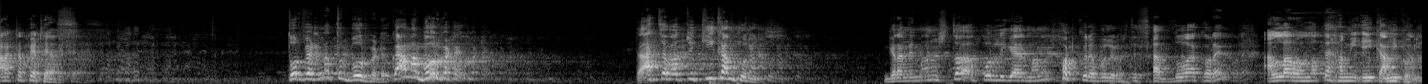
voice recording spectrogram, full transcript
আর একটা পেটে আছে। তোর পেটে না তোর বোর পেটে? আমার বউর পেটে। আচ্ছা তুই কি কাম করিস? গ্রামের মানুষ তো পল্লী গায়ের মানুষ ফট করে বলে বসছে স্যার, দোয়া করে আল্লাহ রহমতে আমি এই কামই করি।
